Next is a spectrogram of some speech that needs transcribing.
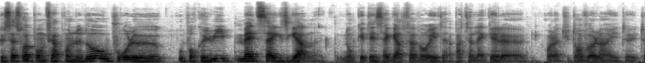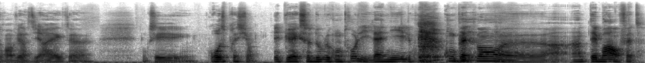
Que ça soit pour me faire prendre le dos ou pour, le, ou pour que lui mette sa X-Guard, donc qui était sa garde favorite, à partir de laquelle euh, voilà, tu t'envoles, hein, il, te, il te renverse direct. euh. donc c'est grosse pression. Et puis avec ce double contrôle, il annihile com- complètement euh, un, un de tes bras en fait.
